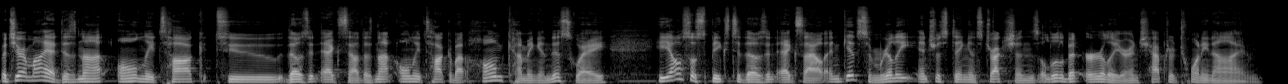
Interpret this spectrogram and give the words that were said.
But Jeremiah does not only talk to those in exile, does not only talk about homecoming in this way, he also speaks to those in exile and gives some really interesting instructions a little bit earlier in chapter 29.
